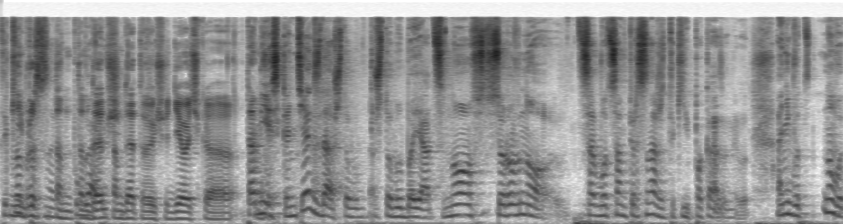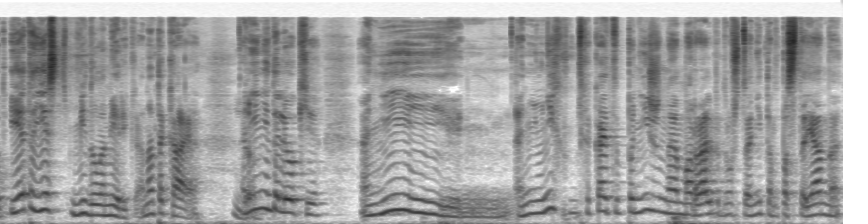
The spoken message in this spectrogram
такие ну, просто там, там, до, там до этого еще девочка... Там есть контекст, да, чтобы, чтобы бояться, но все равно сам, вот сам персонажи такие показаны. Вот. Они вот, ну вот, и это есть Middle Америка, она такая. Да. Они недалекие, они, они, у них какая-то пониженная мораль, потому что они там постоянно,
